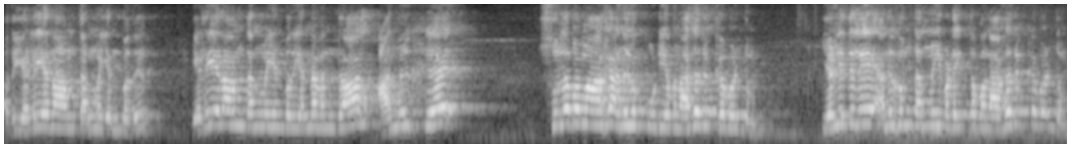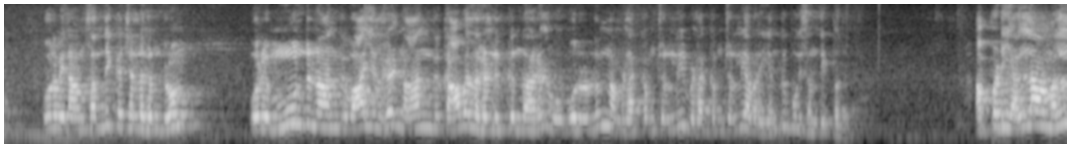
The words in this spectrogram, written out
அது இளையராம் தன்மை என்பது. இளையராம் தன்மை என்பது என்னவென்றால் அணுக சுலபமாக அணுகக்கூடியவனாக இருக்க வேண்டும். எளிதிலே அணுகும் தன்மை படைத்தவனாக இருக்க வேண்டும். ஒருவை நாம் சந்திக்க செல்லுகின்றோம். ஒரு மூன்று நான்கு வாயில்கள் நான்கு காவலர்கள் இருக்கின்றார்கள். ஒவ்வொருவரும் நாம் விளக்கம் சொல்லி விளக்கம் சொல்லி அவரை எந்து போய் சந்திப்பது. அப்படி அல்லாமல்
